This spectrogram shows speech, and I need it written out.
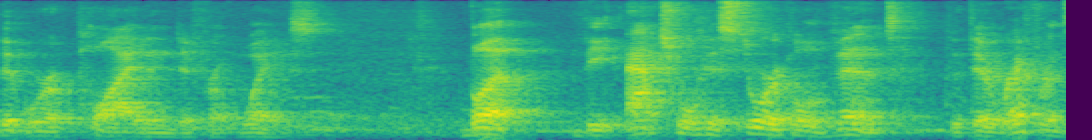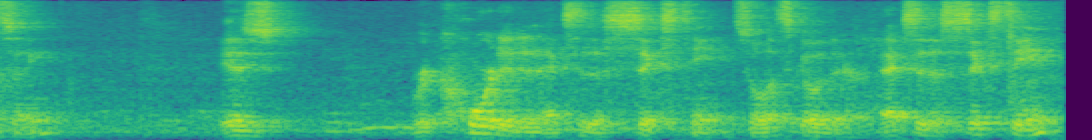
that were applied in different ways. But the actual historical event that they're referencing is recorded in Exodus 16. So let's go there. Exodus 16.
